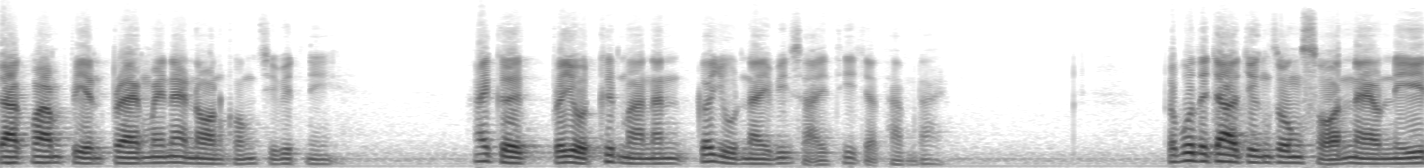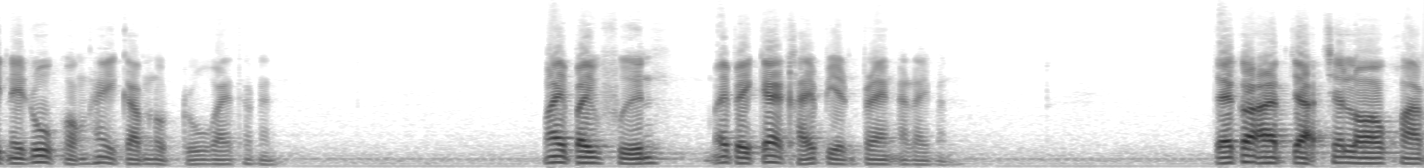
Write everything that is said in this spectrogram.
จากความเปลี่ยนแปลงไม่แน่นอนของชีวิตนี้ ให้เกิดประโยชน์ขึ้นมานั้นก็อยู่ในวิสัยที่จะทำได้ พระพุทธเจ้าจึงทรงสอนแนวนี้ในรูปของให้กำหนดรู้ไว้เท่านั้น ไม่ไปฝืนไม่ไปแก้ไขเปลี่ยนแปลงอะไรมัน แต่ก็อาจจะชะลอความ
